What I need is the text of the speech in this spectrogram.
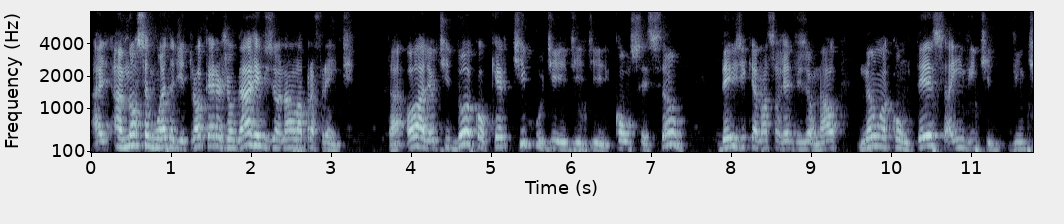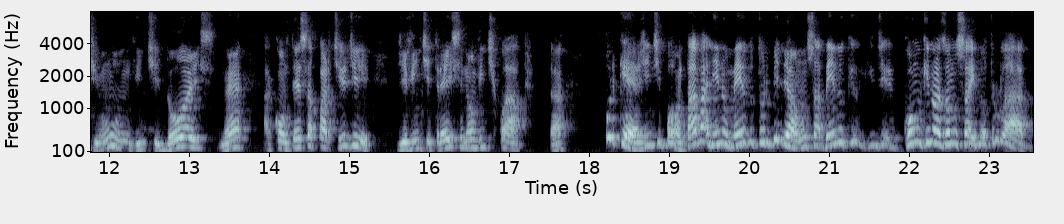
a, a nossa moeda de troca era jogar a revisional lá para frente. Tá? Olha, eu te dou qualquer tipo de, de, de, concessão, desde que a nossa revisional não aconteça em 2021, 22, né? aconteça a partir de, de 23, se não 24. Tá? Por quê? A gente, estava ali no meio do turbilhão, não sabendo que, como que nós vamos sair do outro lado.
